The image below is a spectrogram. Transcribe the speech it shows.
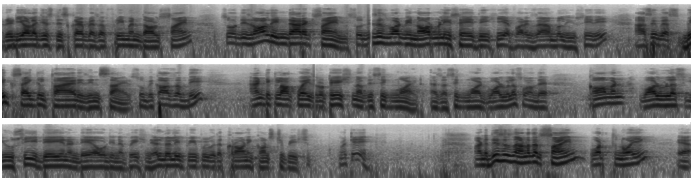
radiologist described as a Frimann-Dahl sign. So, these are all the indirect signs. So, this is what we normally say the here for example, you see the as if a big cycle tire is inside. So, because of the anticlockwise rotation of the sigmoid as a sigmoid volvulus one of the common volvulus you see day in and day out in a patient elderly people with a chronic constipation. Okay. And this is another sign worth knowing uh,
